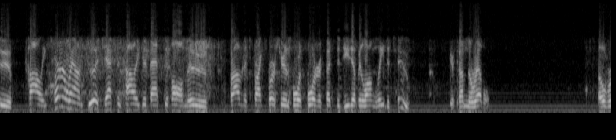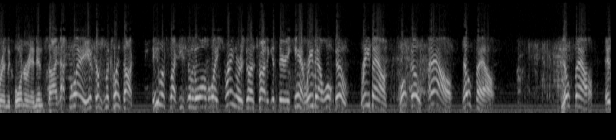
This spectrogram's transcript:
to Colley. Turnaround good. Jackson Colley, good basketball move. Providence strikes first here in the fourth quarter. Cuts the GW Long lead to two. Here come the Rebels over in the corner and inside. Knocked away. Here comes McClintock. He looks like he's going to go all the way. Stringer is going to try to get there. He can't. Rebound won't go. Rebound won't go. Foul. No foul. No foul. As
